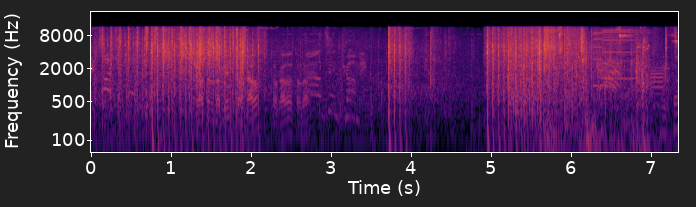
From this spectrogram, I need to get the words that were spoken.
El otro también tocado, tocado, tocado. Listo.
